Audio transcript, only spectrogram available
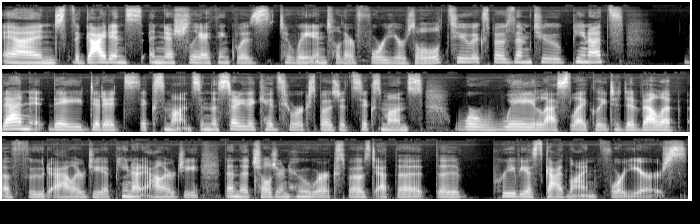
and the guidance initially, I think, was to wait until they're four years old to expose them to peanuts then they did it six months. In the study, the kids who were exposed at six months were way less likely to develop a food allergy, a peanut allergy, than the children who were exposed at the, the previous guideline, four years.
